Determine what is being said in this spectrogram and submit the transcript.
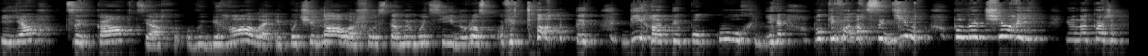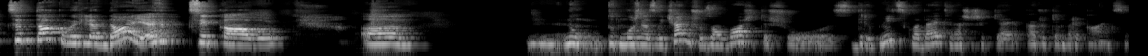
І я в цих капцях вибігала і починала щось там емоційно розповідати, бігати по кухні, поки вона сиділа, пила чай. І вона каже: це так виглядає цікаво. А, ну, тут можна, звичайно, що зауважити, що з дрібниць складається наше життя, як кажуть американці.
